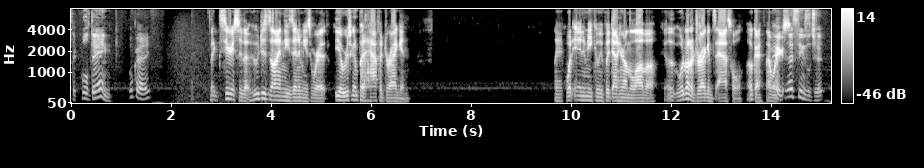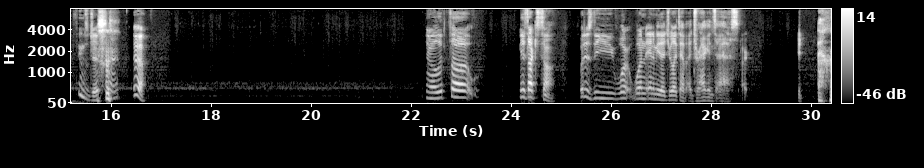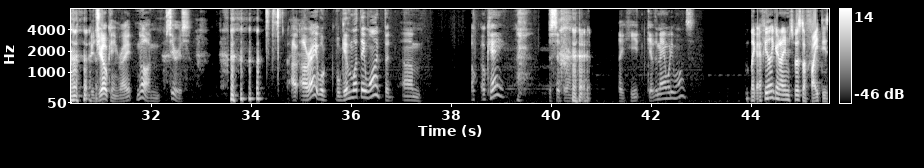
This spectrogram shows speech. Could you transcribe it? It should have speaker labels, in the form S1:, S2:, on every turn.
S1: It's like, well, dang. Okay.
S2: Like seriously though, who designed these enemies where yeah, we're just gonna put half a dragon? Like what enemy can we put down here on the lava? Uh, what about a dragon's asshole? Okay, that works.
S1: That seems legit. Seems legit. Alright. Yeah. You know, let's uh Miyazaki-san. What is the what, one enemy that you would like to have? A dragon's ass. You're joking, right? No, I'm serious. All right, we'll we'll give them what they want, but um, okay. Just sit there and like he give the man what he wants.
S2: like I feel like you're not even supposed to fight these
